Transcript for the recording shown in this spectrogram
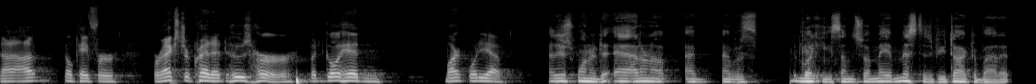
Uh, okay, for, for extra credit, who's Hur? But go ahead and, Mark, what do you have? I just wanted to add, I don't know, I, I was looking at something, so I may have missed it if you talked about it.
